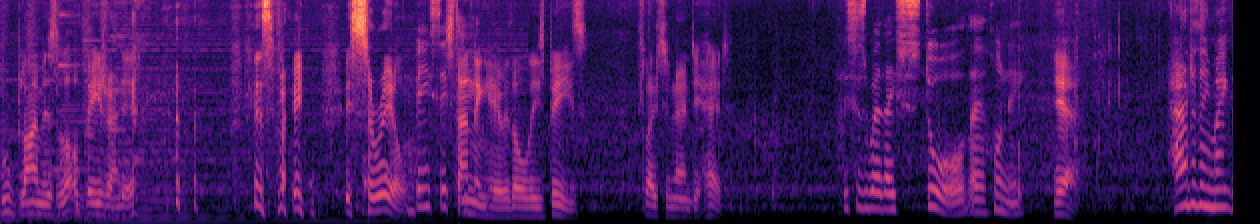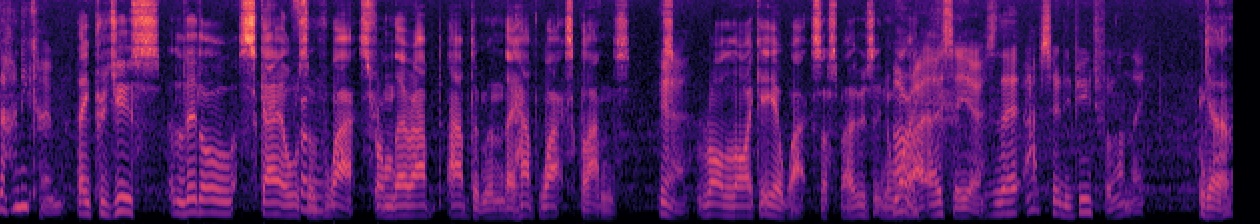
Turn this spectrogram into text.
Oh, blimey, there's a lot of bees around here. it's very, it's surreal. Bee city. Standing here with all these bees floating around your head. This is where they store their honey. Yeah. How do they make the honeycomb? They produce little scales From- of wax from their ab- abdomen. They have wax glands. Yeah. Rather like earwax, I suppose, in a way. All right, I see, yeah. So they're absolutely beautiful, aren't they? Yeah.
